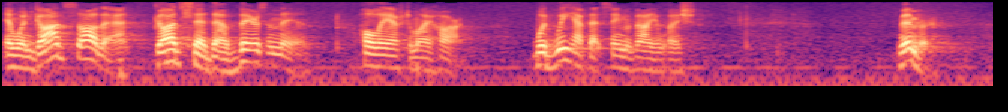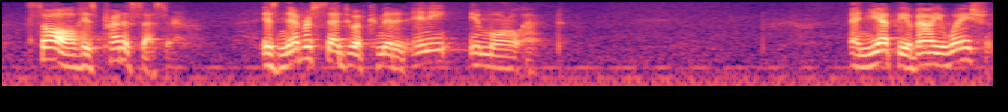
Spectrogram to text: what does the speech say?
And when God saw that, God said, Now there's a man wholly after my heart. Would we have that same evaluation? Remember, Saul, his predecessor, is never said to have committed any immoral act. And yet the evaluation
